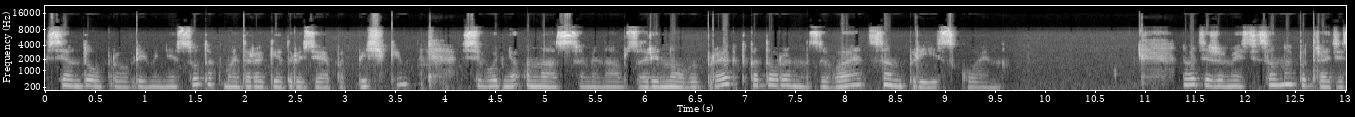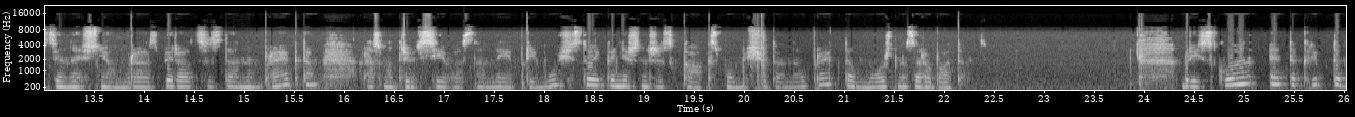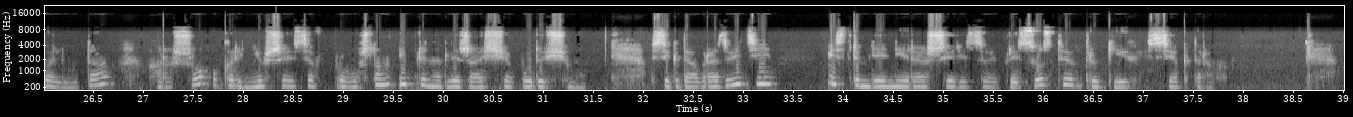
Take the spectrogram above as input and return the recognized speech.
Всем доброго времени суток, мои дорогие друзья и подписчики. Сегодня у нас с вами на обзоре новый проект, который называется BreezeCoin. Давайте же вместе со мной по традиции начнем разбираться с данным проектом, рассмотрим все его основные преимущества и, конечно же, как с помощью данного проекта можно зарабатывать. Брискоин – это криптовалюта, хорошо укоренившаяся в прошлом и принадлежащая будущему, всегда в развитии и стремлении расширить свое присутствие в других секторах.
